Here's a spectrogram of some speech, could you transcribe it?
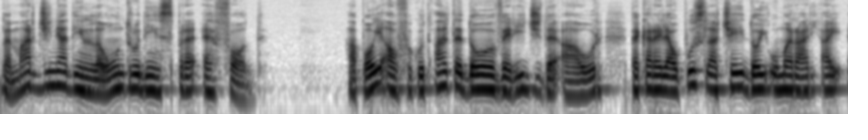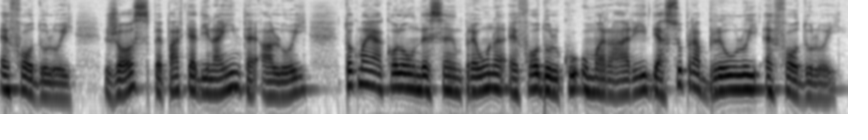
pe marginea din lăuntru dinspre efod. Apoi au făcut alte două verigi de aur pe care le-au pus la cei doi umărari ai efodului, jos, pe partea dinainte a lui, tocmai acolo unde se împreună efodul cu umărarii deasupra brâului efodului.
